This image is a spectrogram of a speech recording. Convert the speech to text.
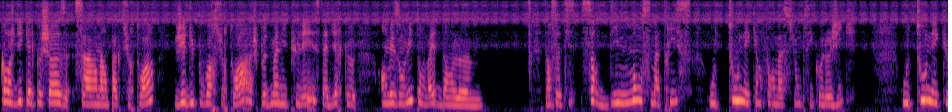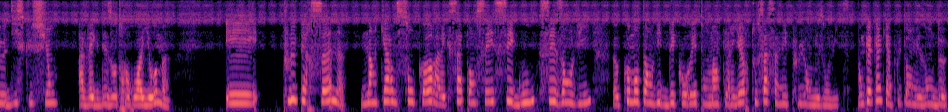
quand je dis quelque chose, ça a un impact sur toi, j'ai du pouvoir sur toi, je peux te manipuler, c'est-à-dire que en maison 8, on va être dans, le, dans cette sorte d'immense matrice où tout n'est qu'information psychologique, où tout n'est que discussion avec des autres royaumes, et plus personne n'incarne son corps avec sa pensée, ses goûts, ses envies, euh, comment tu as envie de décorer ton intérieur, tout ça, ça n'est plus en maison 8. Donc quelqu'un qui a plutôt en maison 2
